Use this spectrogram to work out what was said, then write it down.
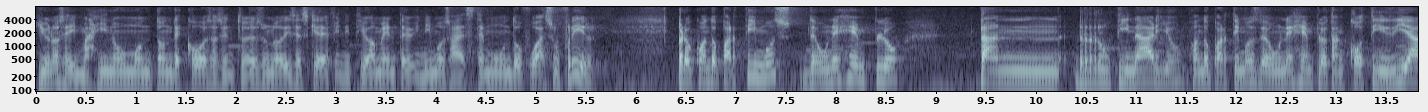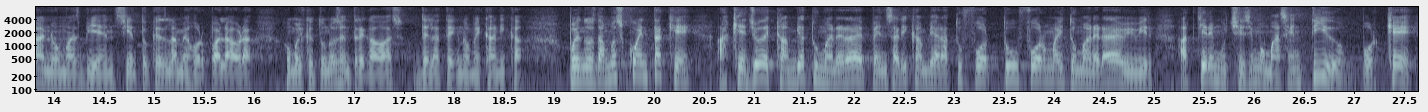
y uno se imagina un montón de cosas, entonces uno dice es que definitivamente vinimos a este mundo fue a sufrir pero cuando partimos de un ejemplo tan rutinario, cuando partimos de un ejemplo tan cotidiano más bien, siento que es la mejor palabra, como el que tú nos entregabas de la tecnomecánica, pues nos damos cuenta que aquello de cambia tu manera de pensar y cambiará tu, tu forma y tu manera de vivir adquiere muchísimo más sentido. ¿Por qué?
